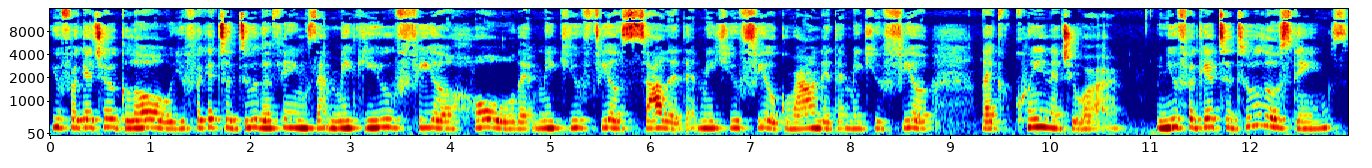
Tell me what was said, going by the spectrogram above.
You forget your glow. You forget to do the things that make you feel whole, that make you feel solid, that make you feel grounded, that make you feel like a queen that you are. When you forget to do those things,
